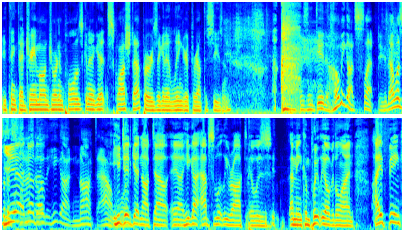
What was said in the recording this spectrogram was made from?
you think that Draymond Jordan Poole is going to get squashed up, or is it going to linger throughout the season? Because they did. Homie got slept, dude. That wasn't. A Yeah, slap, no, that- was- he got knocked out. He boy. did get knocked out. Uh, he got absolutely rocked. It was, I mean, completely over the line. I think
